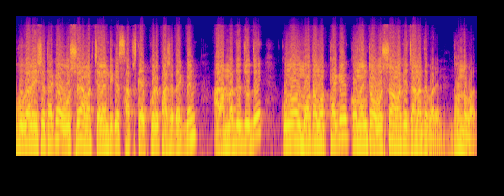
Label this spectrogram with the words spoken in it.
উপকার এসে থাকে, অবশ্যই আমার চ্যানেলটিকে সাবস্ক্রাইব করে পাশে থাকবেন। আর আপনাদের যদি কোনো মতামত থাকে কমেন্টে অবশ্যই আমাকে জানাতে পারেন। ধন্যবাদ।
